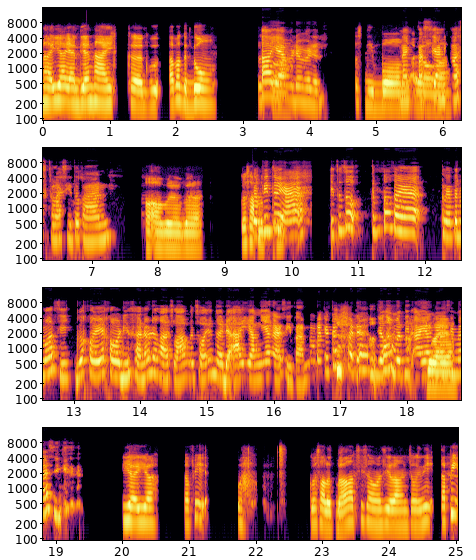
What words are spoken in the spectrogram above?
nah iya, yang dia naik ke apa, gedung. Terus Oh iya, wah, bener bener. terus dibom, Naik ya pas yang di kelas-kelas itu kan. Heeh, bener bener. Gue salut Tapi sih. ya, itu tuh itu tuh kayak kelihatan banget sih, gue kayaknya kalau di sana udah nggak selamat, soalnya nggak ada Ayang, ya nggak sih, Tan? Mereka kan pada nyelamatin ayangnya ya. masing-masing. Iya iya. Tapi, wah, gue salut banget sih sama si Langcung ini. Tapi,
